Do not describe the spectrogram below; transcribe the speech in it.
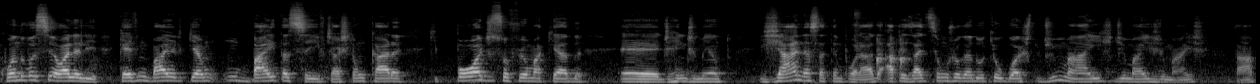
quando você olha ali, Kevin Byard, que é um baita safety, acho que é um cara que pode sofrer uma queda é, de rendimento já nessa temporada, apesar de ser um jogador que eu gosto demais, demais, demais, tá?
